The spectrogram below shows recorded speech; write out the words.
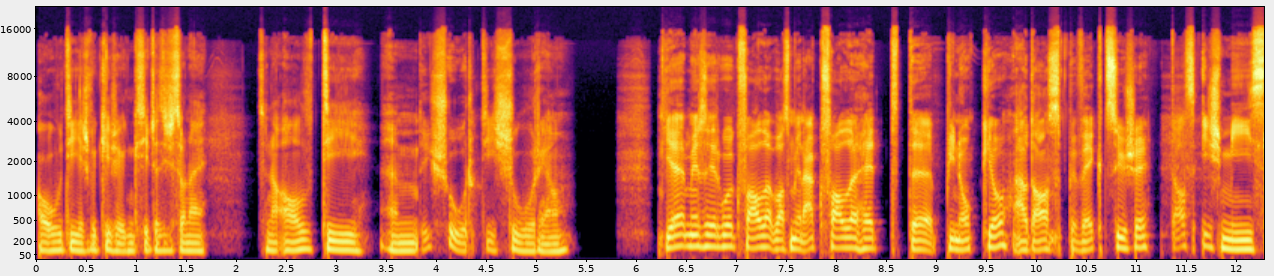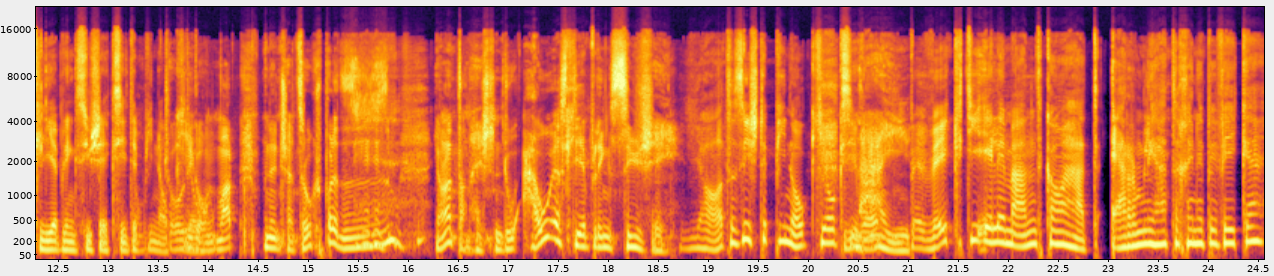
Oh, die ist wirklich schön. Gewesen. Das ist so eine, so eine alte ähm, Die Schuhe, ja. Die hat mir sehr gut gefallen. Was mir auch gefallen hat, der Pinocchio, auch das bewegt Sujet. Das war mein Lieblingssujet, der Pinocchio. Entschuldigung, warte, wir müssen schnell zurückspulen. Jonathan, hast denn du auch ein Lieblingssujet? Ja, das war der Pinocchio, der bewegte Elemente gehabt hat. Ärmel hat er können bewegen.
